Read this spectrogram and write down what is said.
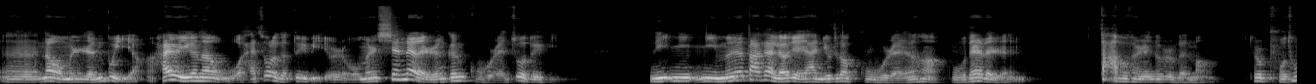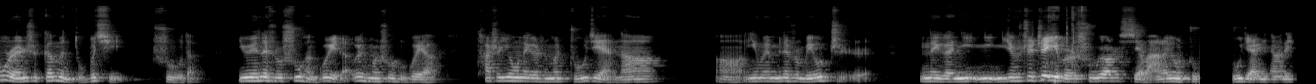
嗯，那我们人不一样。还有一个呢，我还做了个对比，就是我们现在的人跟古人做对比。你你你们大概了解一下，你就知道古人哈，古代的人大部分人都是文盲，就是普通人是根本读不起书的，因为那时候书很贵的。为什么书很贵啊？他是用那个什么竹简呐。啊，因为那时候没有纸，那个你你你就是这一本书要是写完了用竹竹简，你想得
